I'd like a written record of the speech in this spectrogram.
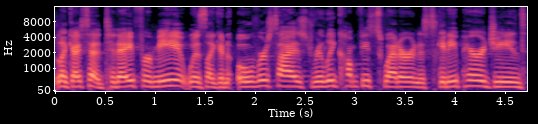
like I said, today for me it was like an oversized, really comfy sweater and a skinny pair of jeans.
